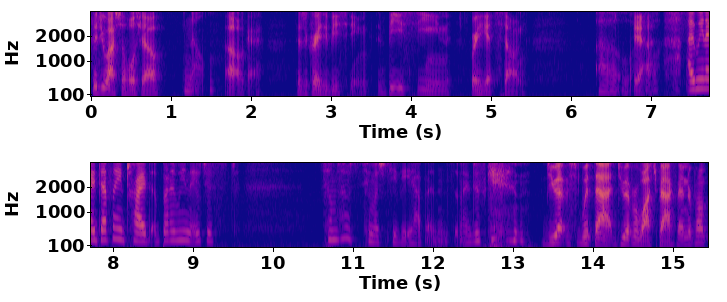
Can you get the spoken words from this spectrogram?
Did you watch the whole show? No. Oh, okay. There's a crazy bee scene, bee scene where he gets stung. Oh. Wow. Yeah. I mean, I definitely tried, but I mean, it just sometimes too much TV happens, and I just can't. Do you have with that? Do you ever watch back Vanderpump?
